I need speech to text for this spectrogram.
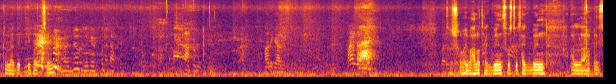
আপনারা দেখতেই পাচ্ছেন। তো সবাই ভালো থাকবেন, সুস্থ থাকবেন। আল্লাহ হাফেজ।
